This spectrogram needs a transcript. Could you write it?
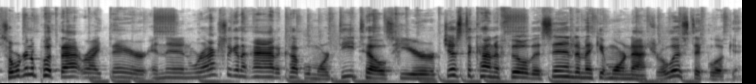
So we're gonna put that right there, and then we're actually gonna add a couple more details here just to kind of fill this in to make it more naturalistic looking.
